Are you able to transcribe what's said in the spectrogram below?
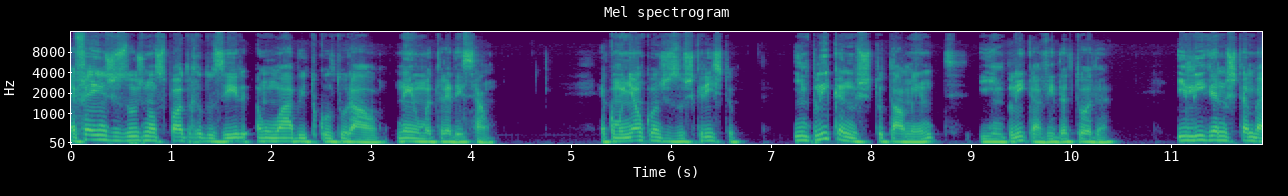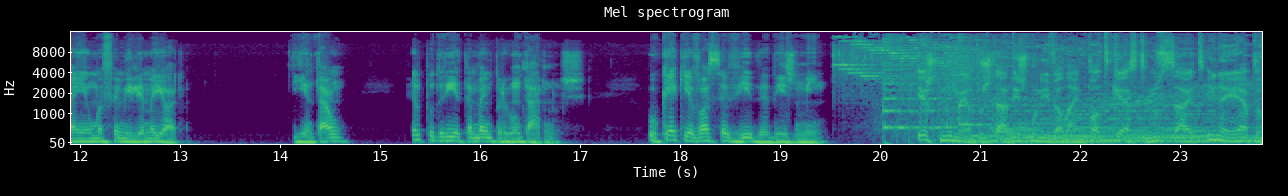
A fé em Jesus não se pode reduzir a um hábito cultural, nem uma tradição. A comunhão com Jesus Cristo implica-nos totalmente e implica a vida toda e liga-nos também a uma família maior. E então, ele poderia também perguntar-nos: O que é que a vossa vida diz de mim? Este momento está disponível em podcast no site e na app da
